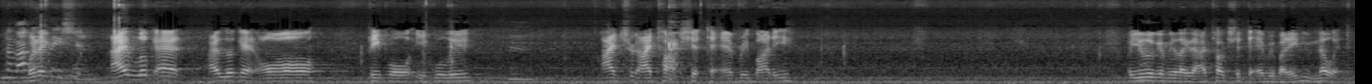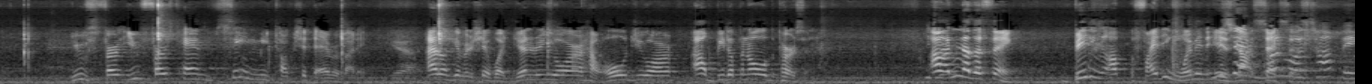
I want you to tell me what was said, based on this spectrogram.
No, I'm when it, I look at I look at all people equally. Hmm. I tr- I talk shit to everybody. Or you look at me like that. I talk shit to everybody, you know it. You've first you firsthand seen me talk shit to everybody. Yeah. I don't give a shit what gender you are, how old you are. I'll beat up an old person. Oh, another thing, beating up, fighting women You is said not one more sexist. topic.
